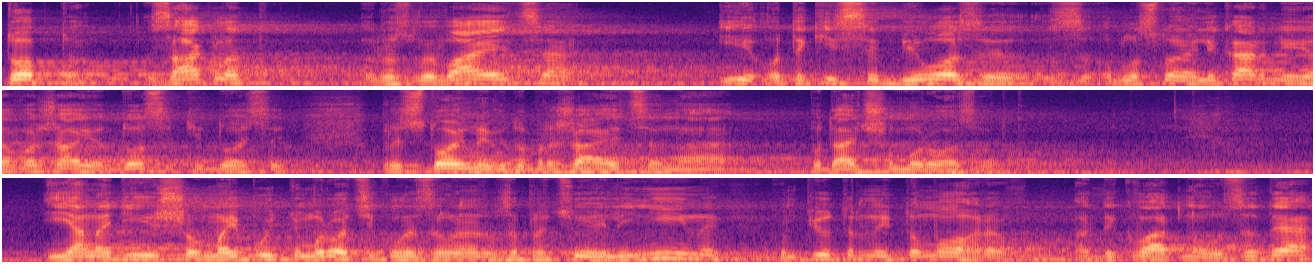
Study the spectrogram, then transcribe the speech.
Тобто заклад розвивається і отакі симбіози з обласною лікарнею, я вважаю, досить і досить пристойно відображаються на подальшому розвитку. І я надію, що в майбутньому році, коли запрацює лінійник, комп'ютерний томограф, адекватно УЗД,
